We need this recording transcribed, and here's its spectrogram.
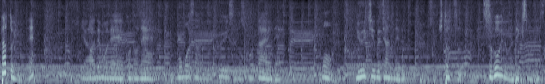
たというね。いやでもねこのねももさんのクイズの答えでもう YouTube チャンネル一つすごいのができそうです。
